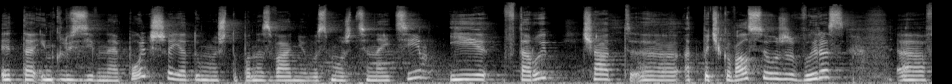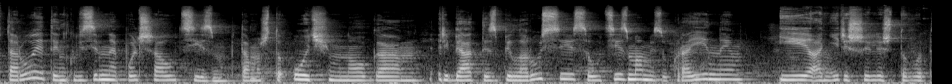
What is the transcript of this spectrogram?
это инклюзивная Польша, я думаю, что по названию вы сможете найти. И второй чат э, отпочковался уже, вырос. Э, второй – это инклюзивная Польша аутизм, потому что очень много ребят из Белоруссии с аутизмом, из Украины, и они решили, что вот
